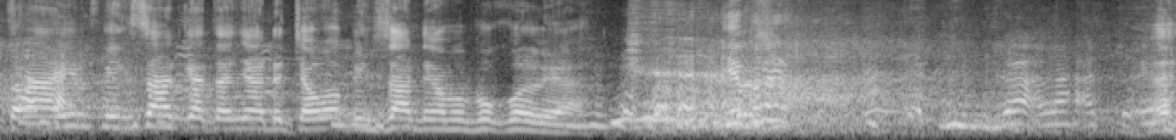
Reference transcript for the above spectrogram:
Terakhir pingsan katanya ada cowok pingsan yang mau pukul ya. Iya benar. Enggak lah atuh. eh.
